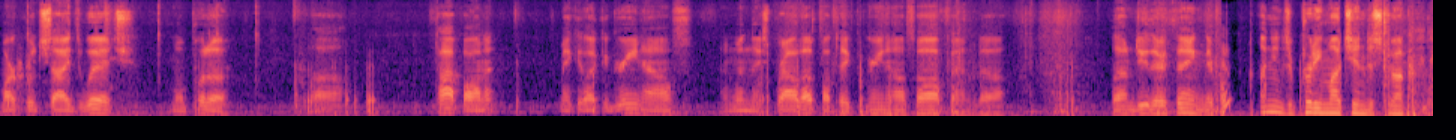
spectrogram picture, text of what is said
Mark which side's which. We'll put a uh, top on it, make it like a greenhouse. And when they sprout up, I'll take the greenhouse off and uh, let them do their thing. Their onions are pretty much indestructible.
